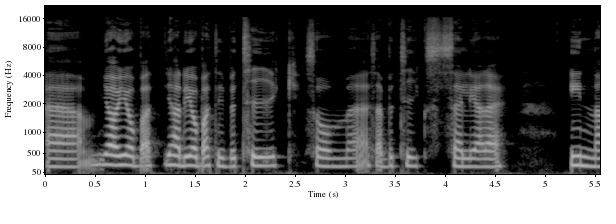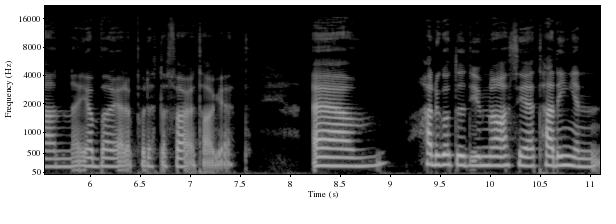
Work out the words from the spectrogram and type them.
Ehm, jag, har jobbat, jag hade jobbat i butik som eh, så butikssäljare innan jag började på detta företaget. Um, hade gått ut gymnasiet, hade ingen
